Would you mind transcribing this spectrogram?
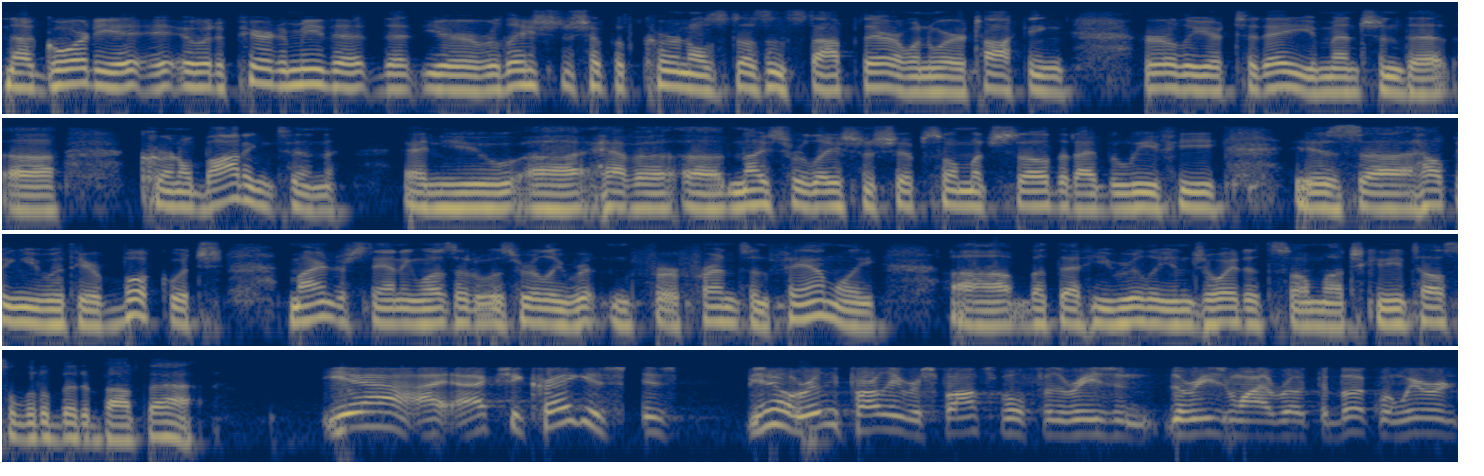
Now, Gordy, it, it would appear to me that that your relationship with colonels doesn't stop there. When we were talking earlier today, you mentioned that uh, Colonel Boddington and you uh, have a, a, nice relationship, so much so that I believe he is uh, helping you with your book, which my understanding was that it was really written for friends and family, uh, but that he really enjoyed it so much. Can you tell us a little bit about that? Yeah, I, actually, Craig is is you know really partly responsible for the reason the reason why I wrote the book. When we were in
